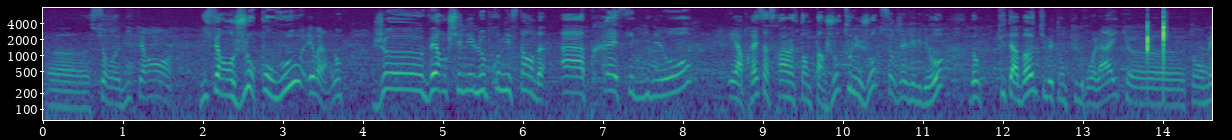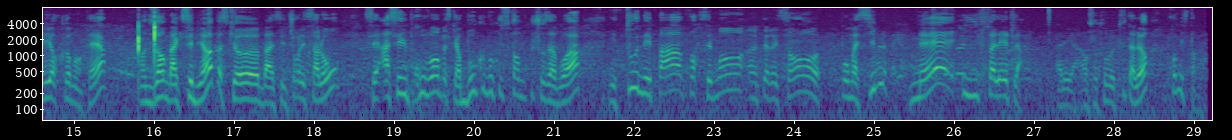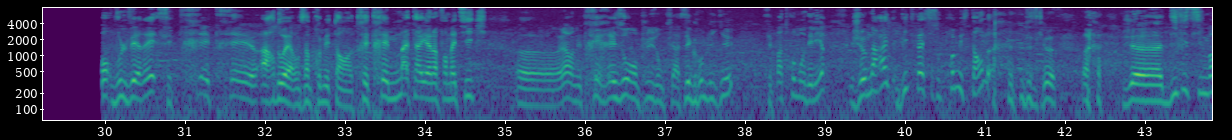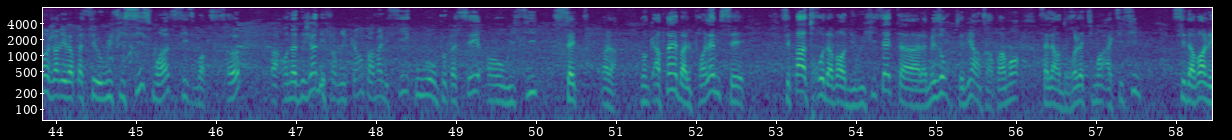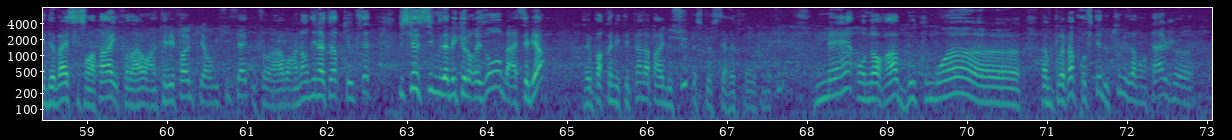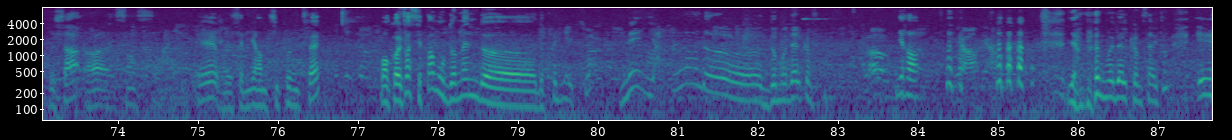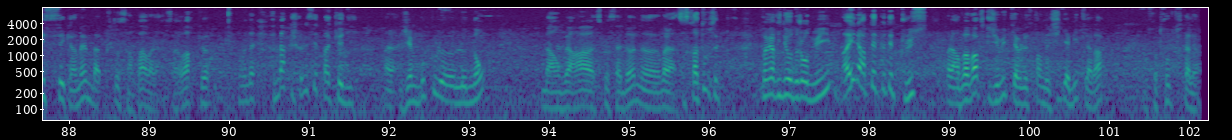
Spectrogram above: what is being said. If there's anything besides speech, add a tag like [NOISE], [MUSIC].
euh, sur différents, différents jours pour vous. Et voilà, donc je vais enchaîner le premier stand après cette vidéo. Et après, ça sera un stand par jour, tous les jours sur GG Vidéo. Donc tu t'abonnes, tu mets ton plus gros like, euh, ton meilleur commentaire en disant bah, que c'est bien parce que bah, c'est toujours les salons. C'est assez éprouvant parce qu'il y a beaucoup, beaucoup de stands, beaucoup de choses à voir. Et tout n'est pas forcément intéressant pour ma cible, mais il fallait être là. Allez, on se retrouve tout à l'heure. Premier stand. Bon, vous le verrez, c'est très très hardware dans un premier temps, hein. très très matériel informatique. Euh, là, on est très réseau en plus, donc c'est assez compliqué. C'est pas trop mon délire. Je m'arrête vite fait sur ce premier stand [LAUGHS] parce que je- difficilement j'arrive à passer au Wi-Fi 6, moi, 6 voire 6E. Alors, on a déjà des fabricants pas mal ici où on peut passer en Wi-Fi 7. Voilà. Donc après, bah, le problème c'est c'est pas trop d'avoir du Wi-Fi 7 à la maison, c'est bien, ça apparemment ça a l'air relativement accessible. C'est d'avoir les devices qui sont appareils. Il faudra avoir un téléphone qui est en Wi-Fi 7, il faudra avoir un ordinateur qui est Wi-Fi 7. Puisque si vous avez que le réseau, bah, c'est bien. Vous allez pouvoir connecter plein d'appareils dessus parce que c'est rétro-compatible. Mais on aura beaucoup moins. euh, vous ne pourrez pas profiter de tous les avantages euh, de ça. Ah, 500, ok, je vais essayer de lire un petit peu vite fait. Bon, encore une fois, c'est pas mon domaine de, de prédilection, mais il y a plein de, de modèles comme ça. Ira. [LAUGHS] Il y a plein de modèles comme ça et tout. Et c'est quand même bah, plutôt sympa, voilà. Savoir que. C'est une marque que je connaissais pas que dit. Voilà. J'aime beaucoup le, le nom. Bah, on verra ce que ça donne. Euh, voilà, ce sera tout pour cette première vidéo d'aujourd'hui. Ah, il y en aura peut-être peut-être plus. Voilà, on va voir parce que j'ai vu qu'il y avait le stand de Gigabit là-bas. On se retrouve tout à l'heure.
